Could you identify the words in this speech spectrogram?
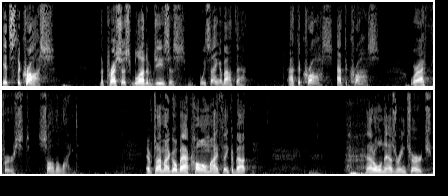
It's the cross, the precious blood of Jesus. We sang about that. At the cross, at the cross, where I first saw the light. Every time I go back home, I think about that old Nazarene church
